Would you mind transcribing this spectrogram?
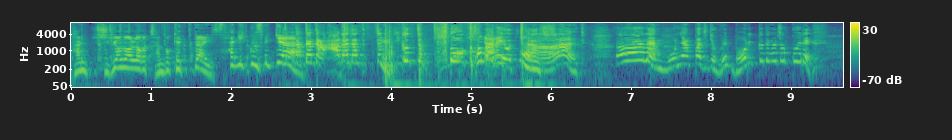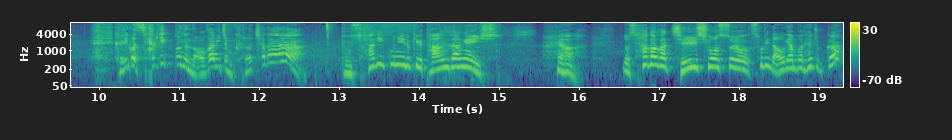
반 죽여넣으려고 잠복했다, 이 사기꾼 새끼야! 나, 나, 나, 나, 나, 나, 이것 좀, 너 그만해요, 자. 아, 나 모냥 빠지게 왜 머리끄댕을 잡고 이래. 그리고 사기꾼은 어감이 좀 그렇잖아. 뭐 사기꾼이 이렇게 당당해, 이씨. 야, 너 사과가 제일 쉬웠어요. 소리 나오게 한번 해줄까?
